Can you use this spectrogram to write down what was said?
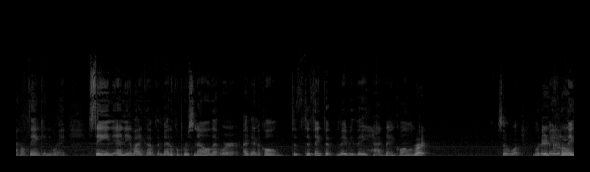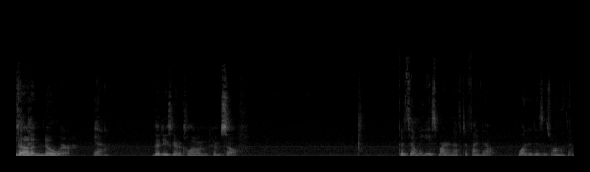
I don't think anyway. Seen any like of the medical personnel that were identical to to think that maybe they had been cloned. Right. So what would have made It him comes think out of of nowhere Yeah. that he's gonna clone himself. Because only he's smart enough to find out what it is that's wrong with him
